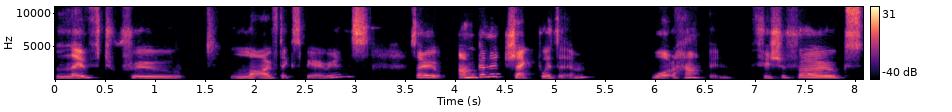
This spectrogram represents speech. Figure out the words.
lived through lived experience so I'm going to check with them what happened. Fisher folks,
